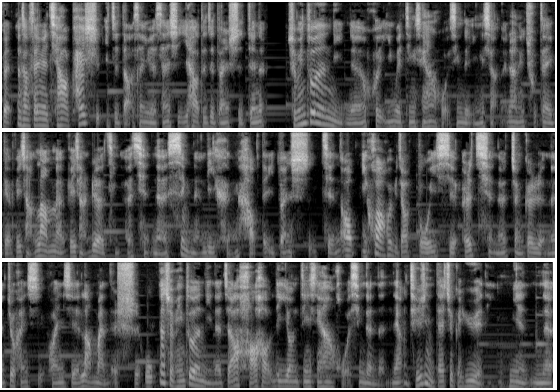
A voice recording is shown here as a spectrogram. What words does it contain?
份。那从三月七号开始，一直到三月三十一号的这段时间呢。水瓶座的你呢，会因为金星和火星的影响呢，让你处在一个非常浪漫、非常热情，而且呢性能力很好的一段时间哦。你话会比较多一些，而且呢，整个人呢就很喜欢一些浪漫的事物。那水瓶座的你呢，只要好好利用金星和火星的能量，其实你在这个月里面呢，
